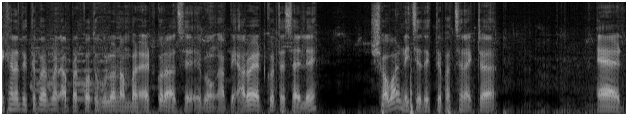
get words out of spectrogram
এখানে দেখতে পারবেন আপনার কতগুলো নাম্বার অ্যাড করা আছে এবং আপনি আরও অ্যাড করতে চাইলে সবার নিচে দেখতে পাচ্ছেন একটা অ্যাড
